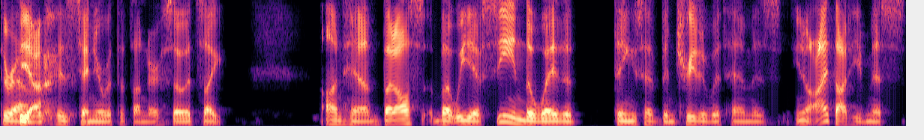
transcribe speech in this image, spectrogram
throughout Yeah. his tenure with the Thunder. So it's like on him, but also but we have seen the way that things have been treated with him is you know I thought he'd miss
